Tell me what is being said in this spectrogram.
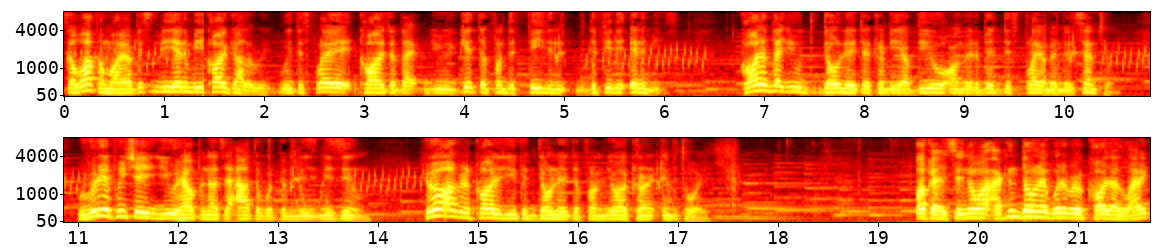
So welcome Mario, this is the enemy card gallery. We display cards that you get them from defeating defeated enemies. Cards that you donate that can be a view on the big display in the center. We really appreciate you helping us out with the museum. Here are the cards you can donate from your current inventory. Okay, so you know what? I can donate whatever card I like.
